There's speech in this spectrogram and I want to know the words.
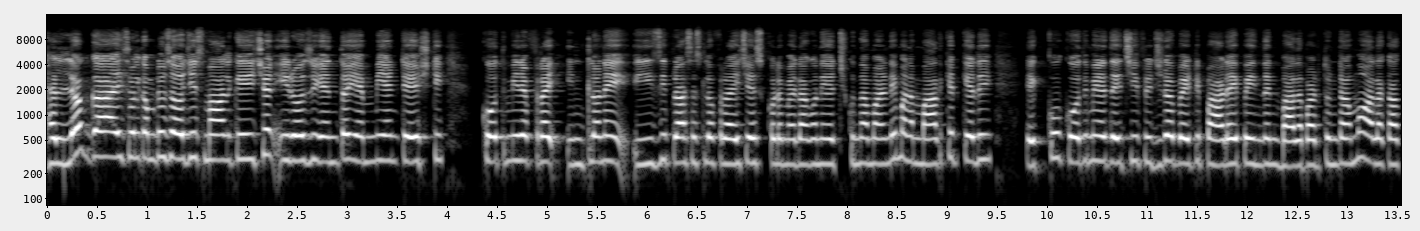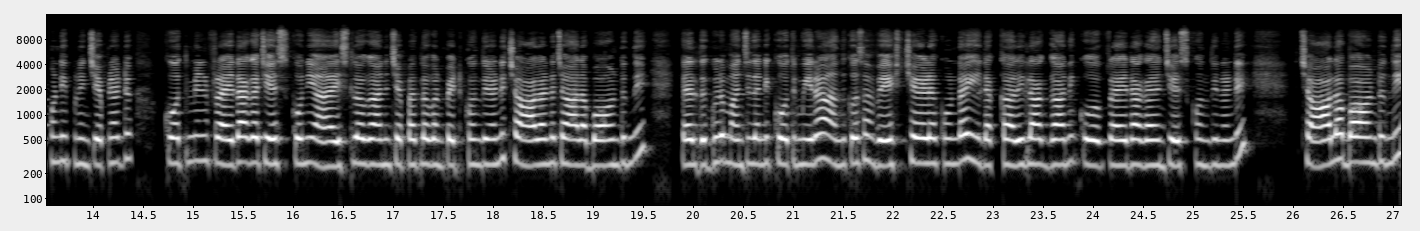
Hello guys welcome to Sowji small kitchen. ఈరోజు ఎంతో ఎమ్మీ అండ్ టేస్టీ కొత్తిమీర ఫ్రై. ఇంట్లోనే ఈజీ ప్రాసెస్లో ఫ్రై చేసుకోవడం ఎలాగో నేర్చుకుందామండి. మనం మార్కెట్కి వెళ్ళి ఎక్కువ కొత్తిమీర తెచ్చి ఫ్రిడ్జ్లో పెట్టి పాడైపోయిందని బాధపడుతుంటాము. అలా కాకుండా ఇప్పుడు నేను చెప్పినట్టు కొత్తిమీర ఫ్రై లాగా చేసుకొని ఐస్లో కానీ చపాతీలో కానీ పెట్టుకొని తినండి. చాలా అంటే చాలా బాగుంటుంది. హెల్త్కి కూడా మంచిదండి కొత్తిమీర. అందుకోసం వేస్ట్ చేయకుండా ఇలా కర్రీలాగా కానీ ఫ్రై లాగా కానీ చేసుకొని తినండి. చాలా బాగుంటుంది.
